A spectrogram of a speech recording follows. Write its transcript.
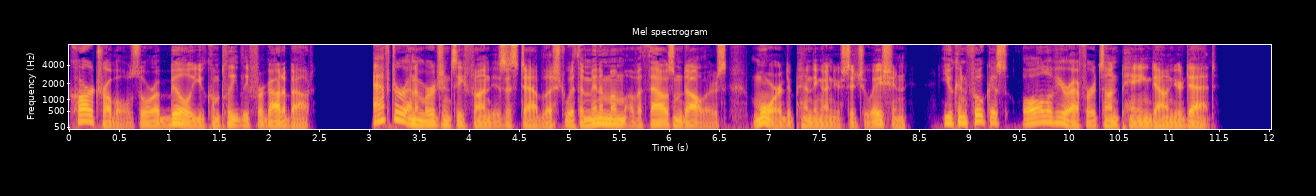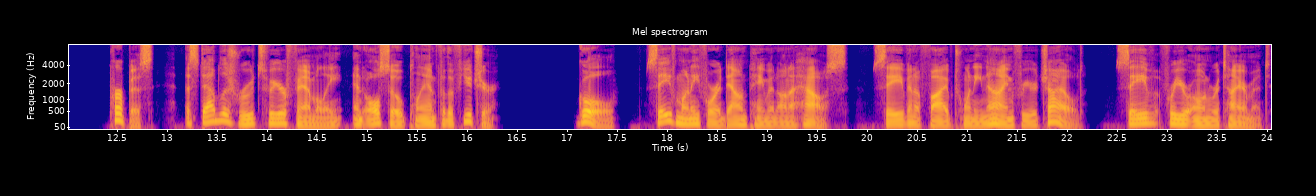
car troubles or a bill you completely forgot about. After an emergency fund is established with a minimum of $1,000, more depending on your situation, you can focus all of your efforts on paying down your debt. Purpose Establish roots for your family and also plan for the future. Goal Save money for a down payment on a house. Save in a 529 for your child. Save for your own retirement.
